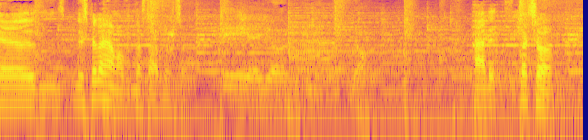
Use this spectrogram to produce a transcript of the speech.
Eh, ni spelar hemma nästa helg också? Det gör vi, ja. Härligt. Tack så mycket.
